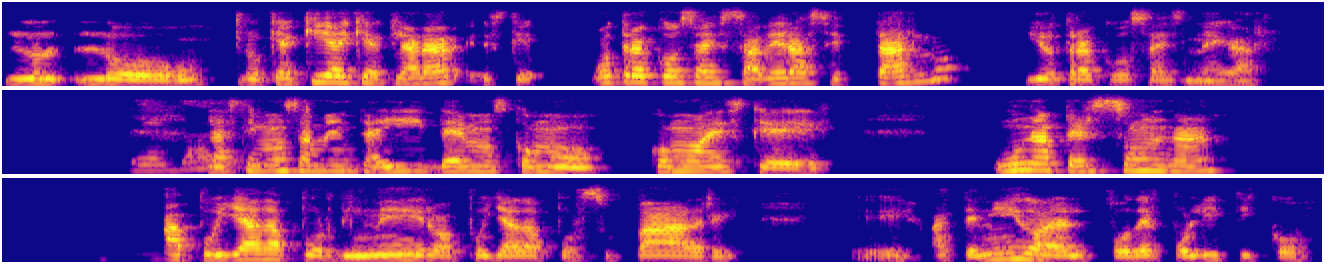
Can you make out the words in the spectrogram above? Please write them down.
Lo, lo, lo que aquí hay que aclarar es que otra cosa es saber aceptarlo y otra cosa es negarlo. Lastimosamente ahí vemos cómo, cómo es que una persona apoyada por dinero, apoyada por su padre, eh, ha tenido al poder político,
